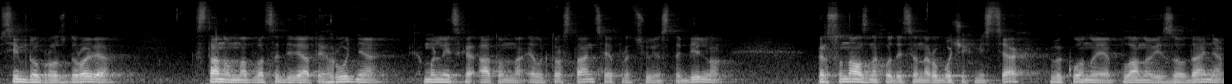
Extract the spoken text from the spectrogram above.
Всім доброго здоров'я. Станом на 29 грудня Хмельницька атомна електростанція працює стабільно. Персонал знаходиться на робочих місцях, виконує планові завдання,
